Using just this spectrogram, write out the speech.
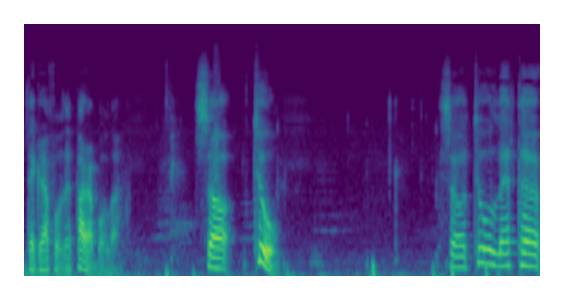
the graph of the parabola. So 2. So 2, let, uh,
